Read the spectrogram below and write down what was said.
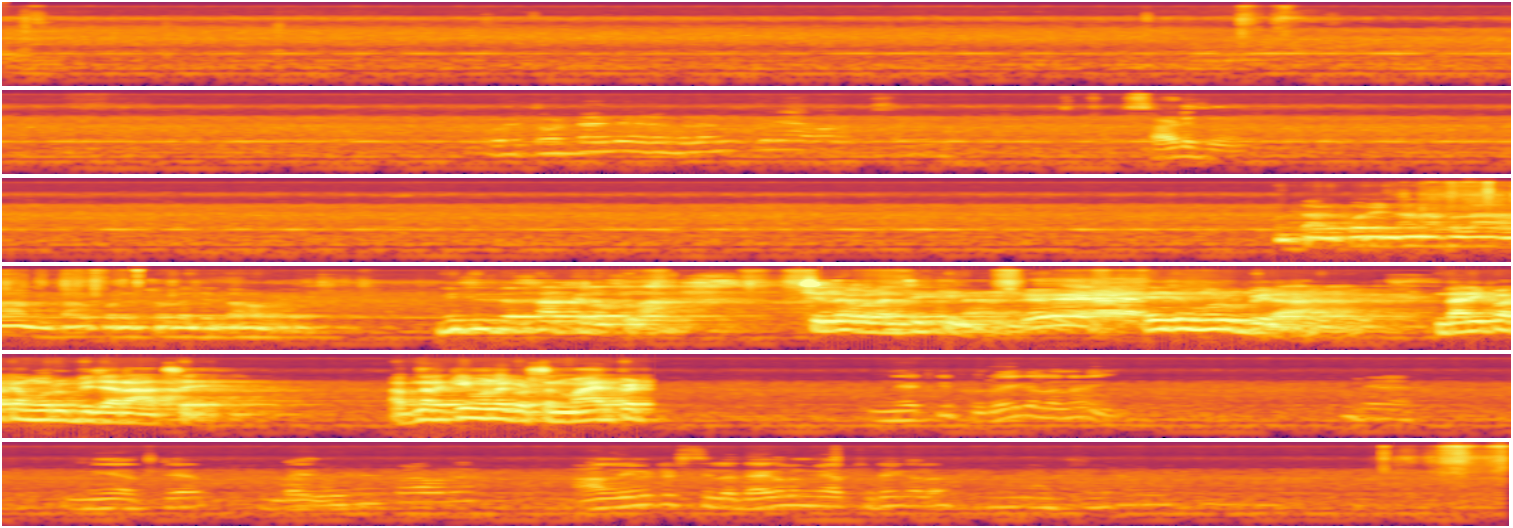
সাড়ে তিন তারপরে নানা হলাম তারপরে চলে যেতে হবে। This is the circle of life চিল্লা বলেন, ঠিক কিনা? এই যে মুরব্বীরা, দাড়ি পাকা মুরব্বী যারা আছে, আপনারা কি মনে করছেন, মায়ের পেট? নেট কি পুরো হয়ে গেল নাই? মেয়াদ আনলিমিটেড ছিল, দেখা গেল মেয়াদ ফুরে গেল।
